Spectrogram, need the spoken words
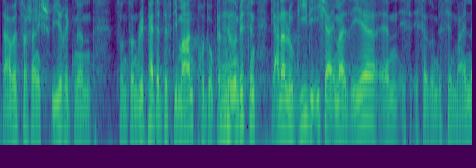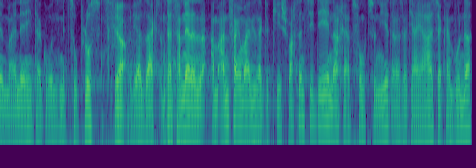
Da wird es wahrscheinlich schwierig, einen, so, so, ein Repetitive Demand Produkt. Das mhm. ist ja so ein mhm. bisschen die Analogie, die ich ja immer sehe, ähm, ist, ist ja so ein bisschen meine, meine Hintergrund mit so Plus. Ja. Und du ja sagst, und das haben ja dann am Anfang mal gesagt, okay, Schwachsinnsidee, nachher hat es funktioniert. Dann hat er gesagt, ja, ja, ist ja kein Wunder,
